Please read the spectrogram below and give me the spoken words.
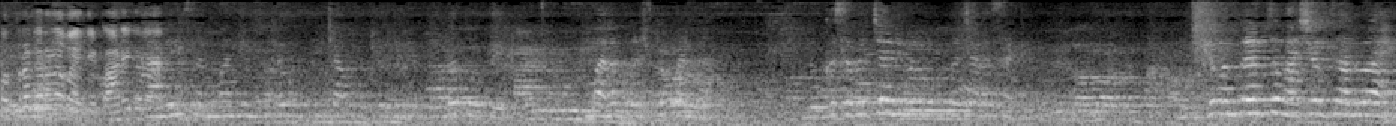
पत्रकारांना माहिती आहे, ठाणेकरांना त्यावेळी सन्मान्य मुख्यमंत्रीच्या पद्धतीने बोलत होते. मला प्रश्न पडला. लोकसभेच्या निवडणूक प्रचारासाठी मुख्यमंत्र्यांचं भाषण चालू आहे.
